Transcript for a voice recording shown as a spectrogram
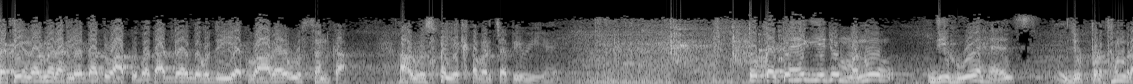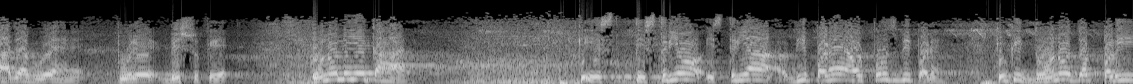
कटिंग अगर मैं रख लेता तो आपको बता दे, देखो जी, ये अखबार है उस सन का। और उसमें ये खबर छपी हुई है। तो कहते हैं कि ये जो मनु जी हुए हैं, जो प्रथम राजा हुए हैं पूरे विश्व के, उन्होंने ये कहा कि स्त्रियों, स्त्रियाँ भी पढ़ें और पुरुष भी पढ़ें, क्योंकि दोनों जब पढ़ी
